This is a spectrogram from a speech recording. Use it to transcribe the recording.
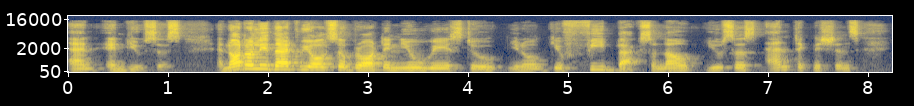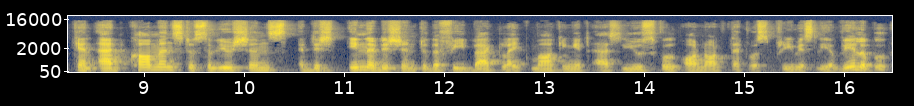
and end users. And not only that, we also brought in new ways to, you know, give feedback. So now users and technicians can add comments to solutions in addition to the feedback like marking it as useful or not that was previously available.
